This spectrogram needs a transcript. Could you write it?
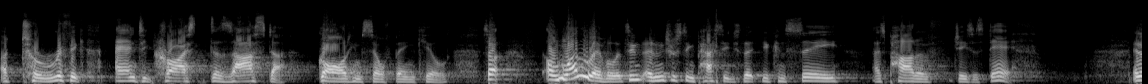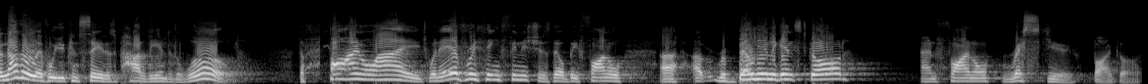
A terrific antichrist disaster God Himself being killed. So, on one level, it's an interesting passage that you can see as part of Jesus' death. In another level, you can see it as part of the end of the world. The final age, when everything finishes, there'll be final uh, rebellion against God and final rescue by God.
